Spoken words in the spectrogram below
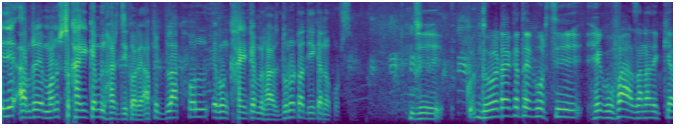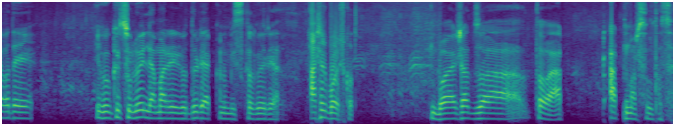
এই যে আপনি মানুষ তো খাকি দিয়ে করে। আপনি ব্ল্যাক হোল এবং খাকি ক্যামেল হাঁস দুটোটা দিয়ে কেন করছেন? জি করছি হে গুফা জানা দেখি আমাদের এগুলো কিছু লইলে আমার এখন মিসকাল করে হাঁসের বয়স কত? বয়স আর তো আট আট মাস চলতেছে।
